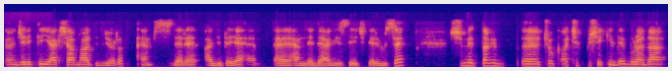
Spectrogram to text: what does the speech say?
öncelikle iyi akşamlar diliyorum. Hem sizlere, Ali Bey'e hem, e, hem de değerli izleyicilerimize. Şimdi tabii e, çok açık bir şekilde burada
